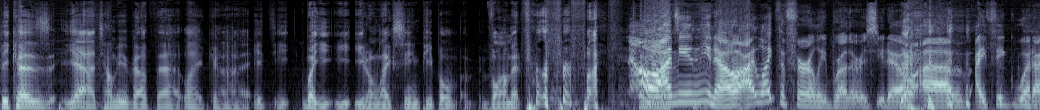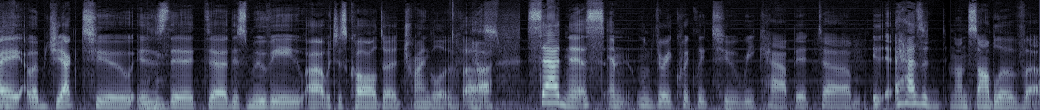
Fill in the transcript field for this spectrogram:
because yeah, tell me about that. Like, uh, it, it what you, you don't like seeing people vomit for for five? No, 10 I mean, you know, I like the Farrelly brothers. You know, uh, I think what I object to is Mm-hmm. that uh, this movie, uh, which is called uh, Triangle of uh, Yes. Sadness, and very quickly to recap, it um, it has an ensemble of uh,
